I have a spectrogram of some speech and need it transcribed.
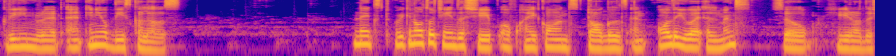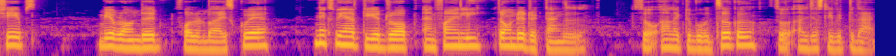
green, red, and any of these colors. Next, we can also change the shape of icons, toggles, and all the UI elements. So here are the shapes. We have rounded, followed by square. Next, we have teardrop, and finally, rounded rectangle. So I like to go with circle, so I'll just leave it to that.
